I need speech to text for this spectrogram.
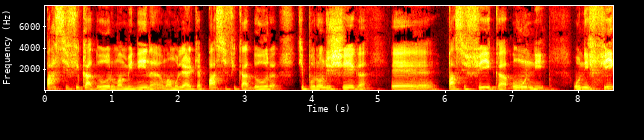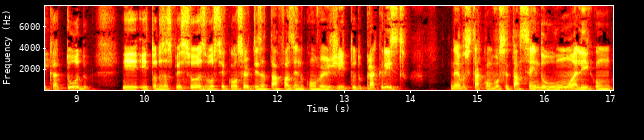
pacificador, uma menina, uma mulher que é pacificadora, que por onde chega é, pacifica, une, unifica tudo e, e, todas as pessoas, você com certeza está fazendo convergir tudo para Cristo. Né? Você está você tá sendo um ali com,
